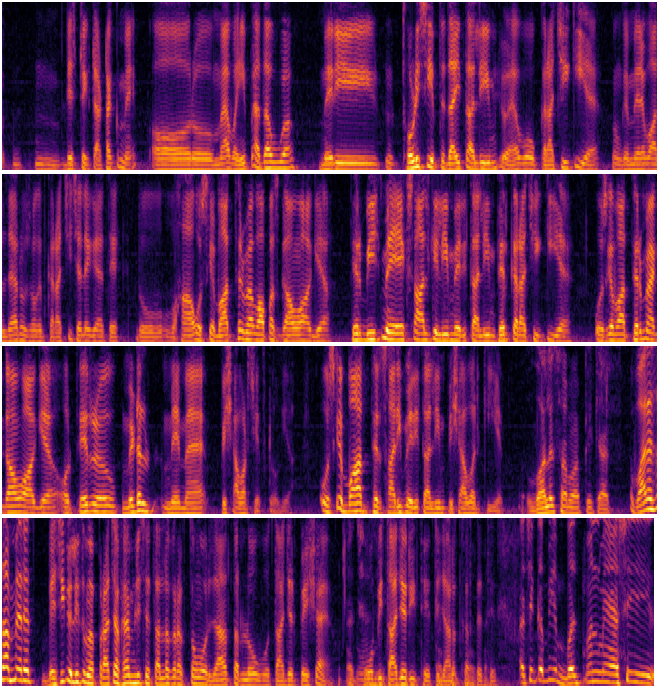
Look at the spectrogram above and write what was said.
ڈسٹرکٹ اٹک میں۔ اور میں وہیں پیدا ہوا۔ میری تھوڑی سی ابتدائی تعلیم جو ہے وہ کراچی کی ہے کیونکہ میرے والدین اس وقت کراچی چلے گئے تھے۔ تو وہاں اس کے بعد پھر میں واپس گاؤں آ گیا۔ پھر بیچ میں ایک سال کے لیے میری تعلیم پھر کراچی کی ہے۔ اس کے بعد پھر میں گاؤں آ گیا اور پھر مڈل میں میں پشاور شفٹ ہو گیا۔ اس کے بعد پھر ساری میری تعلیم پشاور کی ہے۔ والد صاحب آپ کے کیا؟ والد صاحب میرے بیسیکلی تو میں پراچا فیملی سے تعلق رکھتا ہوں اور زیادہ تر لوگ وہ تاجر پیشہ ہیں۔ اچھا وہ جی۔ بھی تاجر ہی تھے تجارت اچھا، کرتے اچھا۔ تھے۔ اچھا کبھی بچپن میں ایسی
